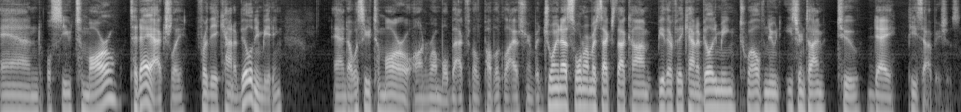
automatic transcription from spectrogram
And we'll see you tomorrow, today actually, for the accountability meeting. And uh, I will see you tomorrow on Rumble, back for the public live stream. But join us, swolenormousx.com. Be there for the accountability meeting, 12 noon Eastern Time today. Peace out, bitches.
